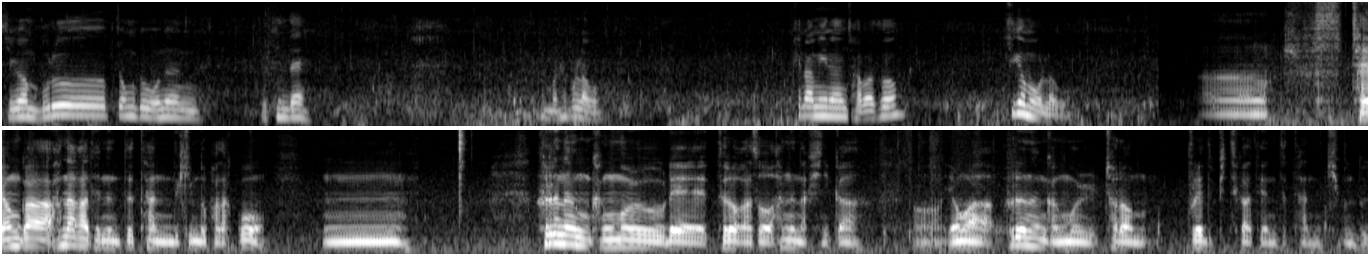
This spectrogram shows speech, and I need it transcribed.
지금 무릎 정도 오는 높이인데 한번 해보려고 피라미는 잡아서 튀겨 먹으려고 어, 자연과 하나가 되는 듯한 느낌도 받았고 음, 흐르는 강물에 들어가서 하는 낚시니까 어, 영화 흐르는 강물처럼 브래드 피트가 된 듯한 기분도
